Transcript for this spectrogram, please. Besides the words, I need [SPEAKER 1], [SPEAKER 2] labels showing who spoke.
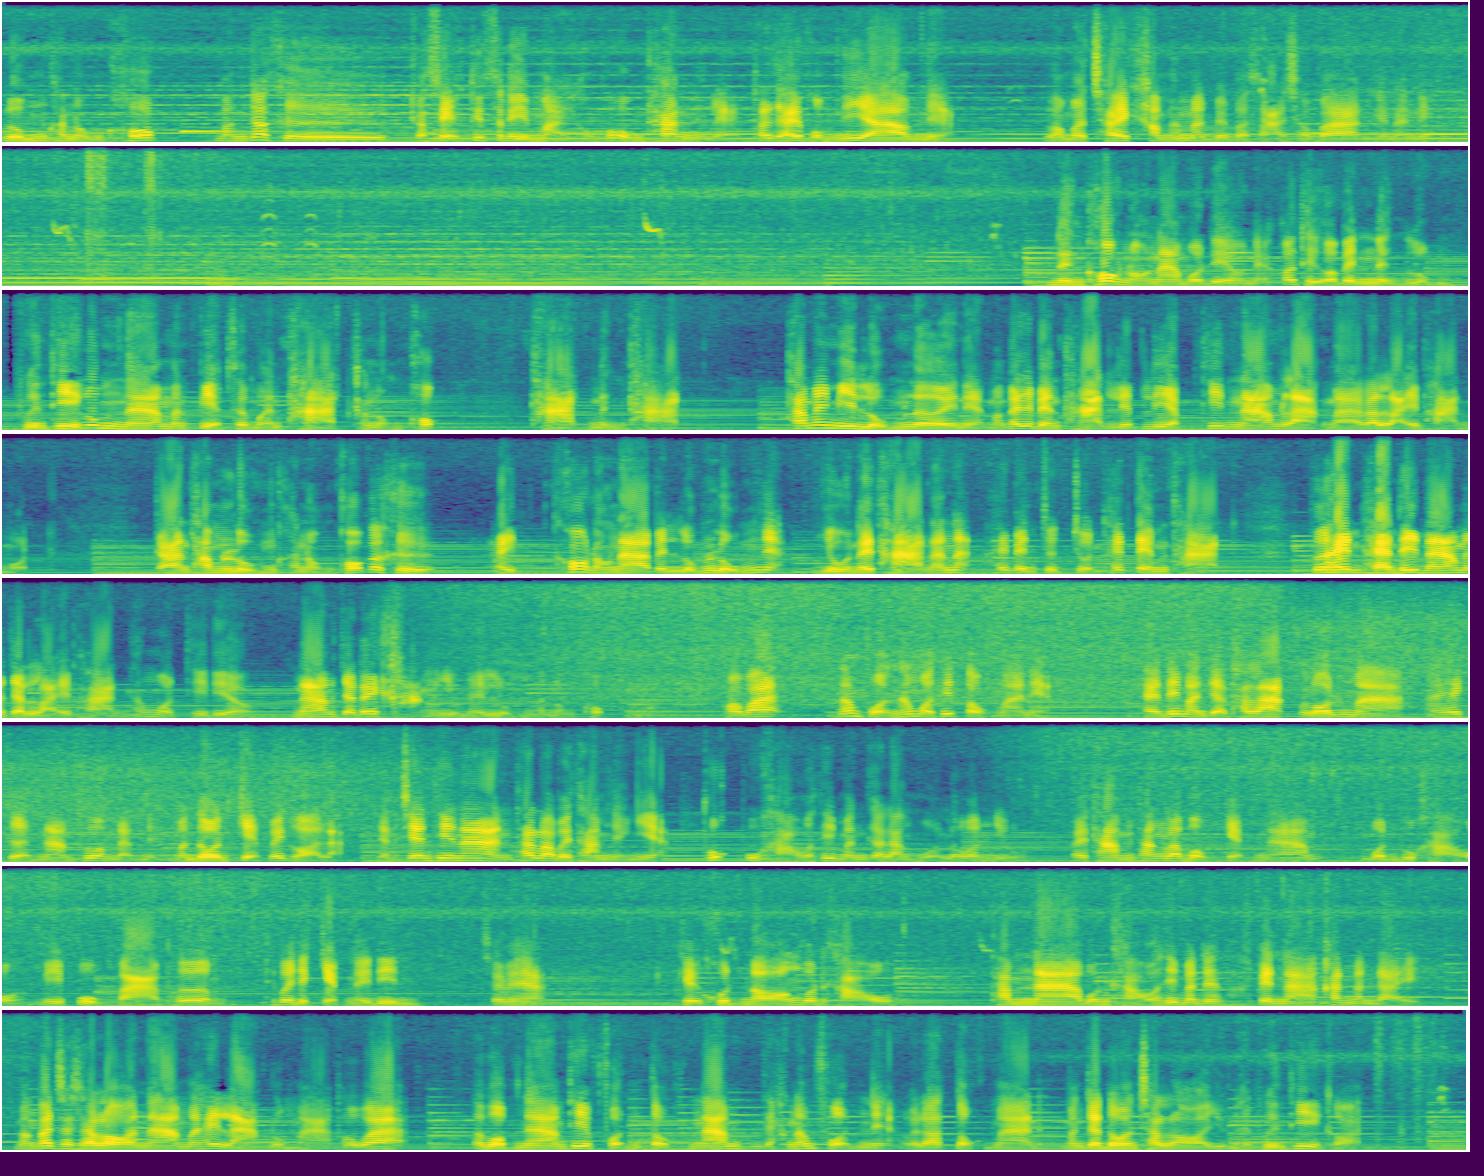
[SPEAKER 1] หลุมขนมครกมันก็คือเกษตรทฤษฎีใหม่ของพระองค์ท่านนี่แหละ ถ้าจะให้ผมนิยามเนี่ยเรามาใช้คำให้มันเป็นภาษาชาวบ้านแค่นั้นเองหนึ่งโคกหนองนาโมเดลเนี่ยก็ถือว่าเป็นหนึ่งหลุม พื้นที่ลุ่มน้ำมันเปรียบเสมือนถาดขนมครกถาดหนึ่งถาด ถ้าไม่มีหลุมเลยเนี่ยมันก็จะเป็นถาดเรียบๆที่น้ำหลากมาก็ไหลผ่านหมด การทำหลุมขนมครกก็คือไอ้โคกหนองนาเป็นหลุมๆเนี่ยอยู่ในถาดนั้นนะให้เป็นจุดๆให้เต็มถาด เพื่อให้แทนที่น้ำมันจะไหลผ่านทั้งหมดทีเดียว น้ำจะได้ขังอยู่ในหลุมขนมครกทั้งหมดเพราะว่าน้ำฝนทั้งหมดที่ตกมาเนี่ยแทนที่มันจะทะลักล้นมาให้เกิดน้ำท่วมแบบนี้มันโดนเก็บไว้ก่อนละอย่างเช่นที่น่านถ้าเราไปทำอย่างเงี้ยทุกภูเขาที่มันกำลังหัวล้นอยู่ ไปทำทั้งระบบเก็บน้ำบนภูเขา มีปลูกป่าเพิ่มที่เพื่อจะเก็บในดินใช่ไหมฮะขุดหนองบนเขาทำนาบนเขาที่มันเป็นนาขั้นบันได มันก็จะชะลอน้ำไม่ให้หลากลงมา เพราะว่า ระบบน้ำที่ฝนตกน้ำจากน้ำฝนเนี่ยเวลาตกมามันจะโดนชะลออยู่ในพื้นที่ก่อน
